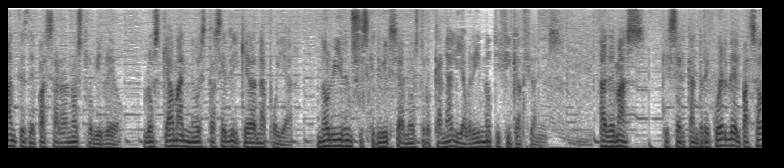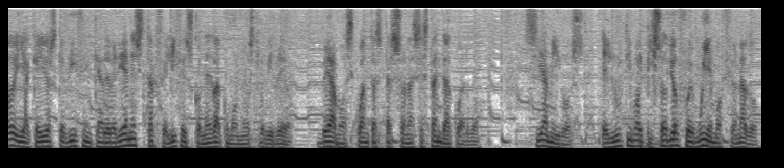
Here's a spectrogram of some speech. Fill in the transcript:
Antes de pasar a nuestro video, los que aman nuestra serie y quieran apoyar, no olviden suscribirse a nuestro canal y abrir notificaciones. Además, que Serkan recuerde el pasado y aquellos que dicen que deberían estar felices con Eda como nuestro video, veamos cuántas personas están de acuerdo. Sí amigos, el último episodio fue muy emocionado,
